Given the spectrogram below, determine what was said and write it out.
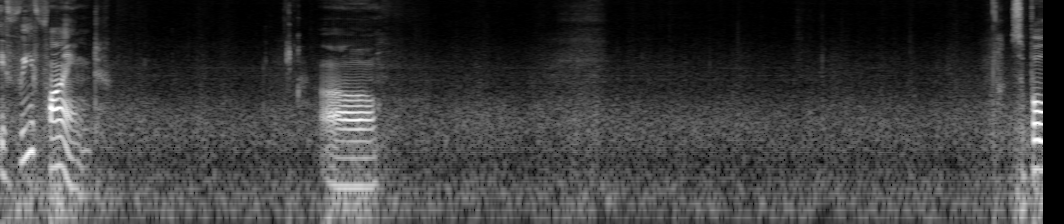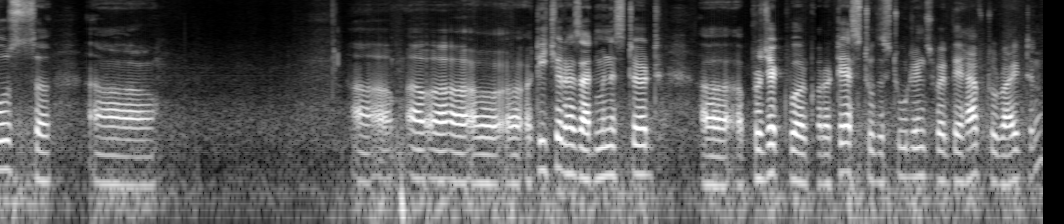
if we find suppose uh, uh, uh, a teacher has administered a project work or a test to the students where they have to write an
